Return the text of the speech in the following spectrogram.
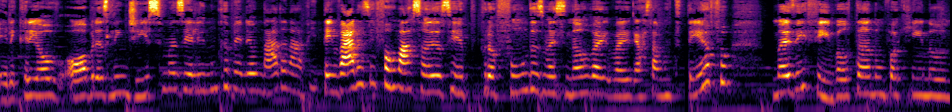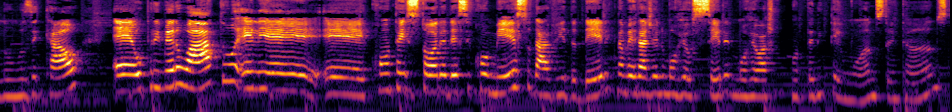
Ele criou obras lindíssimas e ele nunca vendeu nada na vida. Tem várias informações assim profundas, mas senão vai, vai gastar muito tempo. Mas enfim, voltando um pouquinho no, no musical, é o primeiro ato ele é, é- conta a história desse começo da vida dele, que na verdade ele morreu cedo, ele morreu acho que com 31 anos, 30 anos.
